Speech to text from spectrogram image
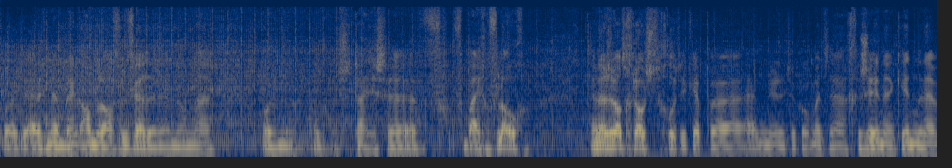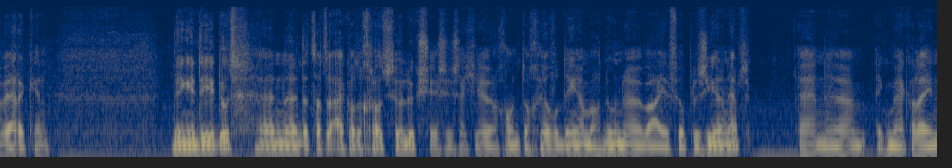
voordat ik erg heb, ben ik anderhalf uur verder. En dan, uh, oh, dan oh, de tijd is uh, voorbij gevlogen. En dat is wel het grootste goed. Ik heb nu natuurlijk ook met gezin en kinderen en werk en dingen die je doet. En dat dat eigenlijk wel de grootste luxe is. Is dat je gewoon toch heel veel dingen mag doen waar je veel plezier aan hebt. En ik merk alleen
